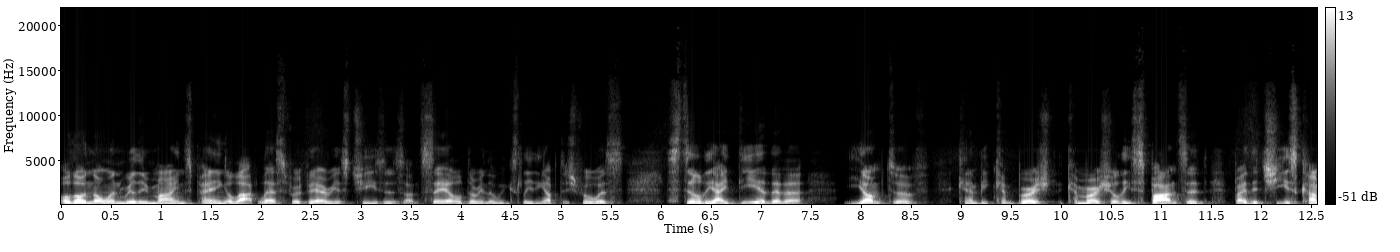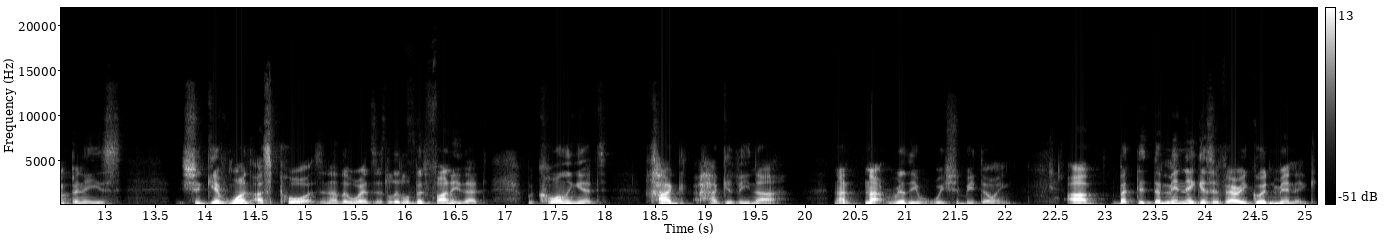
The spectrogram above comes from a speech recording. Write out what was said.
although no one really minds paying a lot less for various cheeses on sale during the weeks leading up to Shavuos, still the idea that a Yom Tov can be commercially sponsored by the cheese companies should give one us pause. In other words, it's a little bit funny that we're calling it Chag Hagavina. Not, not really what we should be doing. Uh, but the, the minig is a very good minig.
